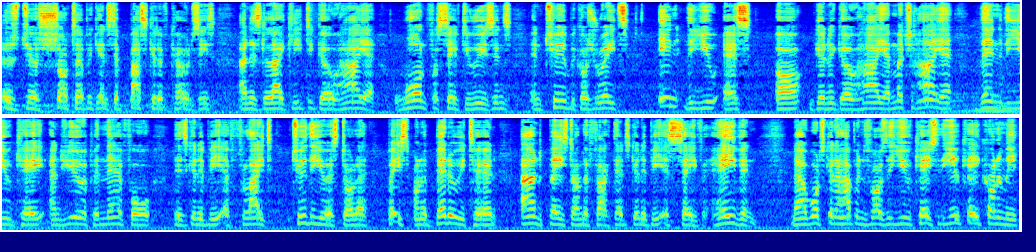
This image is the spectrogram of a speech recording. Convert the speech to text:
has just shot up against a basket of currencies and is likely to go higher. One, for safety reasons, and two, because rates in the US are going to go higher, much higher than the UK and Europe, and therefore there's going to be a flight to the US dollar based on a better return and based on the fact that it's going to be a safe haven. Now, what's going to happen as far as the UK? So the UK economy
